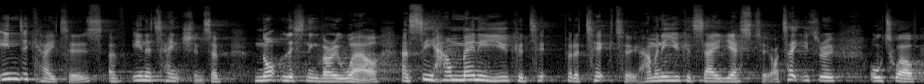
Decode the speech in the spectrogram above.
indicators of inattention, so not listening very well, and see how many you could t- put a tick to, how many you could say yes to. I'll take you through all 12.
